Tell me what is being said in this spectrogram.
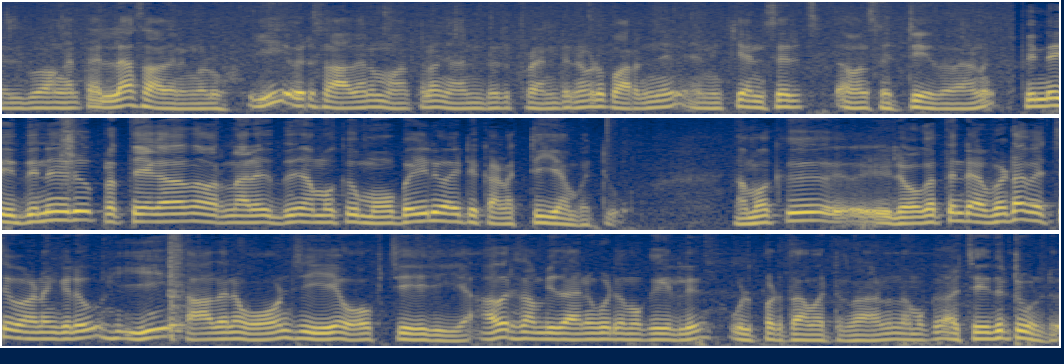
എൽബോ അങ്ങനത്തെ എല്ലാ സാധനങ്ങളും. ഈ ഒരു സാധനം മാത്രം ഞാൻ എന്റെ ഒരു ഫ്രണ്ടിനോട് പറഞ്ഞ് എനിക്ക് അനുസരിച്ച് അവൻ സെറ്റ് ചെയ്തതാണ്. പിന്നെ ഇതിനൊരു പ്രത്യേകത എന്ന് പറഞ്ഞാൽ ഇത് നമുക്ക് മൊബൈലുമായിട്ട് കണക്ട് ചെയ്യാൻ പറ്റും. നമുക്ക് ലോകത്തിന്റെ എവിടെ വെച്ച് വേണമെങ്കിലും ഈ സാധനം ഓൺ ചെയ്യുകയോ ഓഫ് ചെയ്യുകയോ ചെയ്യുക ആ ഒരു സംവിധാനം കൂടി നമുക്ക് ഇതിൽ ഉൾപ്പെടുത്താൻ പറ്റുന്നതാണ് നമുക്ക് അത് ചെയ്തിട്ടുമുണ്ട്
